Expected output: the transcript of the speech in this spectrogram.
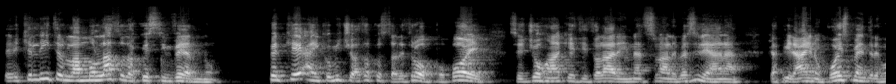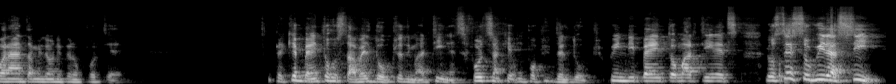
eh, che l'Inter l'ha mollato da quest'inverno perché ha incominciato a costare troppo. Poi, se gioca anche titolare in nazionale brasiliana, capirai, non puoi spendere 40 milioni per un portiere. Perché Bento costava il doppio di Martinez, forse anche un po' più del doppio. Quindi Bento, Martinez, lo stesso Guirassi,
